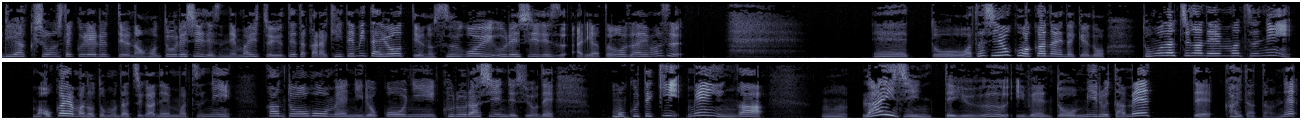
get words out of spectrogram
リアクションしてくれるっていうのは本当嬉しいですね。まゆちょ言ってたから聞いてみたよっていうのすごい嬉しいです。ありがとうございます。えー、っと、私よくわかんないんだけど、友達が年末にまあ、岡山の友達が年末に関東方面に旅行に来るらしいんですよ。で、目的、メインが、うん、ライジンっていうイベントを見るためって書いてあったのね。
